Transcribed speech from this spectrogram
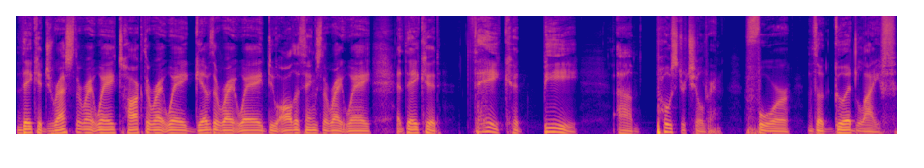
They could dress the right way, talk the right way, give the right way, do all the things the right way. They could, they could be um, poster children for the good life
